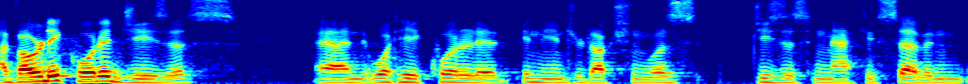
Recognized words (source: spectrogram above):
I've already quoted Jesus, and what he quoted in the introduction was Jesus in Matthew 7.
